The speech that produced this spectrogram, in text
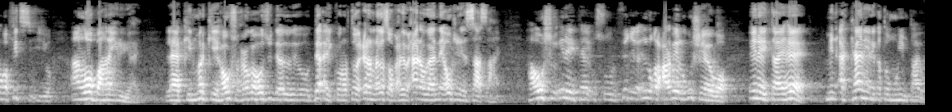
luga fidsi iyo aan loo baahnayn inuu yahay. Laakiin markii hawsha xoogaa hoos u da-do oo da ay kororto oo ciran naga soo baxday waxaan ogaanay hawshan inaysa saas ahayn hawshu inay tahay usuul fiqiga in luqa carabiya lagu sheego inay tahay hee min arkaani inay ka too muhiim tahay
